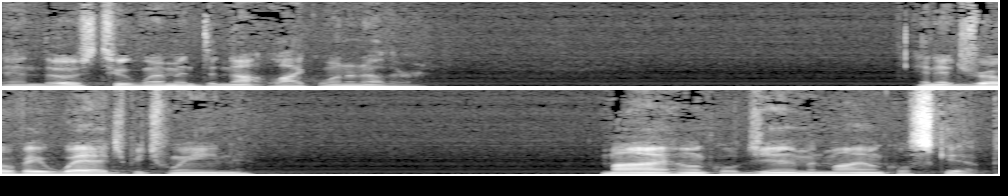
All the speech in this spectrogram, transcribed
and those two women did not like one another. And it drove a wedge between my Uncle Jim and my Uncle Skip.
